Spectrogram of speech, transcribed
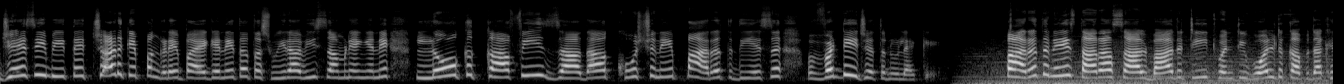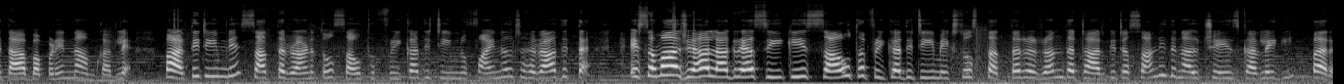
ਜੀਸੀਬੀ ਤੇ ਚੜ ਕੇ ਭੰਗੜੇ ਪਾਏ ਗਏ ਨੇ। ਤਾਂ ਤਸਵੀਰਾਂ ਵੀ ਸਾਹਮਣੇ ਆਈਆਂ ਨੇ। ਲੋਕ ਕਾਫੀ ਜ਼ਿਆਦਾ ਖੁਸ਼ ਨੇ ਭਾਰਤ ਦੀ ਇਸ ਵੱਡੀ ਜਿੱਤ ਨੂੰ ਲੈ ਕੇ। ਭਾਰਤ ਨੇ 17 ਸਾਲ ਬਾਅਦ T20 ਵਰਲਡ ਕੱਪ ਦਾ ਖਿਤਾਬ ਆਪਣੇ ਨਾਮ ਕਰ ਲਿਆ। ਭਾਰਤੀ ਟੀਮ ਨੇ 7 ਰਨ ਤੋਂ ਸਾਊਥ ਅਫਰੀਕਾ ਦੀ ਟੀਮ ਨੂੰ ਫਾਈਨਲ 'ਚ ਹਰਾ ਦਿੱਤਾ ਇਹ ਸਮਾਂ ਅਜਿਹਾ ਲੱਗ ਰਿਹਾ ਸੀ ਕਿ ਸਾਊਥ ਅਫਰੀਕਾ ਦੀ ਟੀਮ 177 ਰਨ ਦਾ ਟਾਰਗੇਟ ਆਸਾਨੀ ਦੇ ਨਾਲ ਚੇਜ਼ ਕਰ ਲੇਗੀ ਪਰ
